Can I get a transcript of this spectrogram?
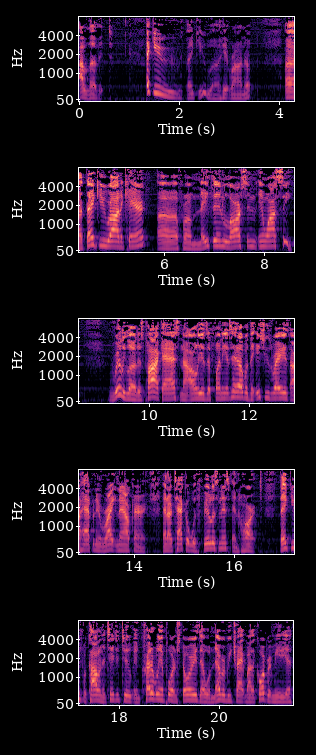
I love it. Thank you. Thank you. Uh, hit Ron up. Uh, thank you, Rod and Karen uh, from Nathan Larson NYC. Really love this podcast. Not only is it funny as hell, but the issues raised are happening right now current and are tackled with fearlessness and heart. Thank you for calling attention to incredibly important stories that will never be tracked by the corporate media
